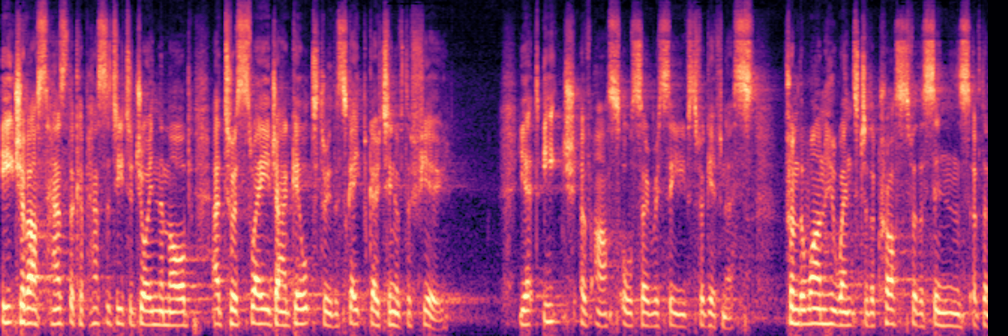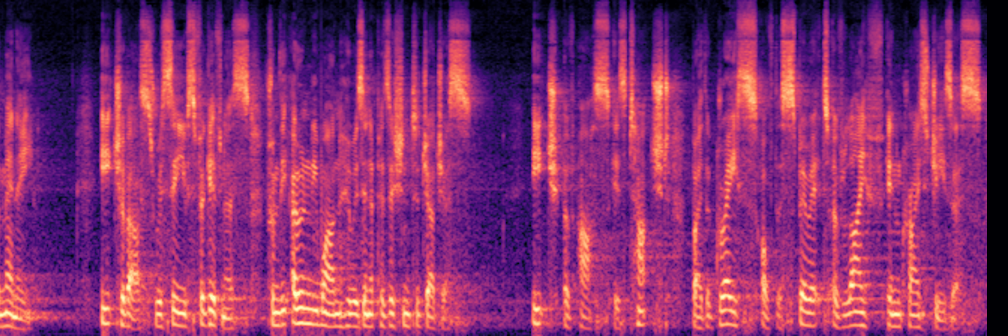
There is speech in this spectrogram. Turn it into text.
Each of us has the capacity to join the mob and to assuage our guilt through the scapegoating of the few. Yet each of us also receives forgiveness from the one who went to the cross for the sins of the many each of us receives forgiveness from the only one who is in a position to judge us. Each of us is touched by the grace of the Spirit of life in Christ Jesus,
